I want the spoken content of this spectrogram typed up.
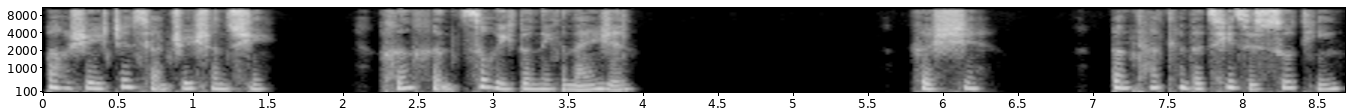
鲍瑞真想追上去，狠狠揍一顿那个男人。可是，当他看到妻子苏婷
